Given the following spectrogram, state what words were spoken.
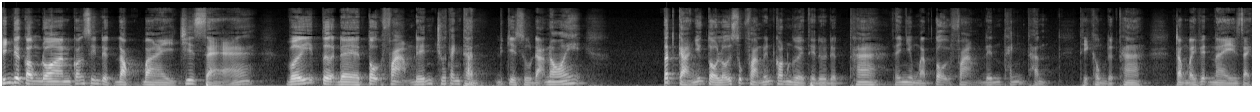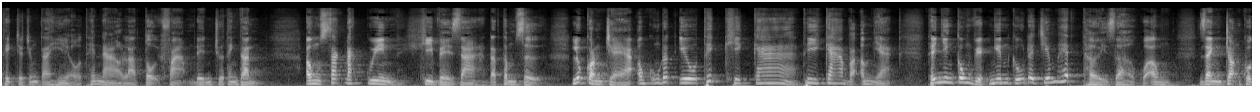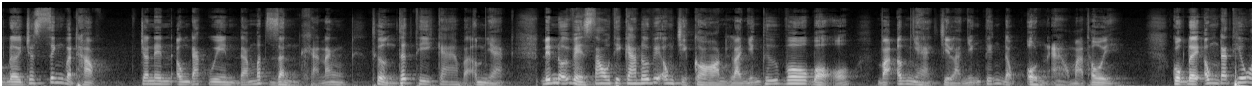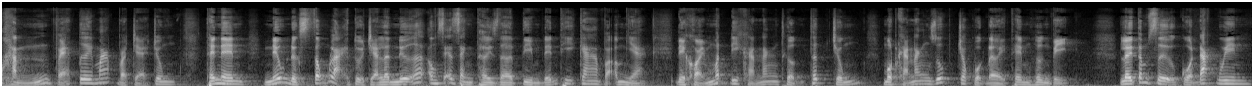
Kính thưa cộng đoàn, con xin được đọc bài chia sẻ với tựa đề tội phạm đến Chúa Thánh Thần. Đức Giêsu đã nói tất cả những tội lỗi xúc phạm đến con người thì đều được tha, thế nhưng mà tội phạm đến Thánh Thần thì không được tha. Trong bài viết này giải thích cho chúng ta hiểu thế nào là tội phạm đến Chúa Thánh Thần. Ông Sark Darwin khi về già đã tâm sự. Lúc còn trẻ, ông cũng rất yêu thích khi ca, thi ca và âm nhạc. Thế nhưng công việc nghiên cứu đã chiếm hết thời giờ của ông, dành trọn cuộc đời cho sinh vật học. Cho nên ông Darwin đã mất dần khả năng thưởng thức thi ca và âm nhạc. Đến nỗi về sau thi ca đối với ông chỉ còn là những thứ vô bổ và âm nhạc chỉ là những tiếng động ồn ào mà thôi. Cuộc đời ông đã thiếu hẳn vẻ tươi mát và trẻ trung. Thế nên nếu được sống lại tuổi trẻ lần nữa, ông sẽ dành thời giờ tìm đến thi ca và âm nhạc để khỏi mất đi khả năng thưởng thức chúng, một khả năng giúp cho cuộc đời thêm hương vị. Lời tâm sự của Darwin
